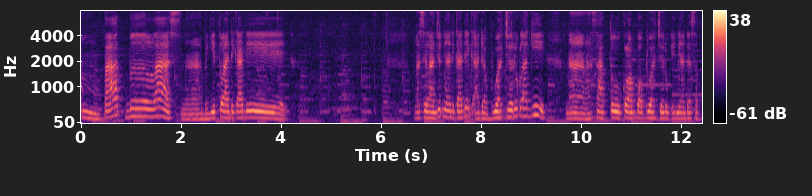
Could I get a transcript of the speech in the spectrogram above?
14. Nah, begitu adik-adik. Masih lanjutnya adik-adik ada buah jeruk lagi. Nah, satu kelompok buah jeruk ini ada 10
